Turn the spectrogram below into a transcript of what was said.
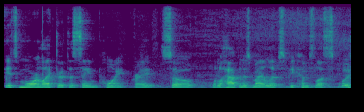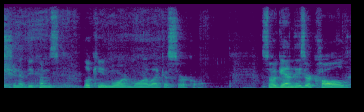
it's more like they're at the same point, right? So what'll happen is my ellipse becomes less squish and it becomes looking more and more like a circle. So again, these are called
